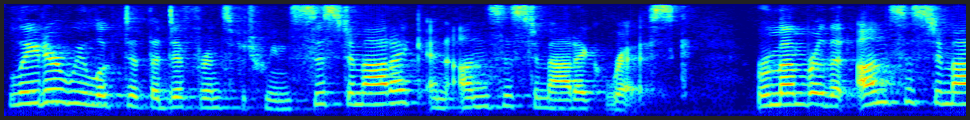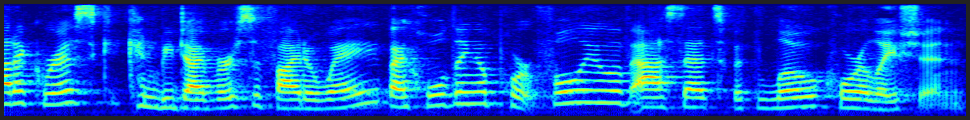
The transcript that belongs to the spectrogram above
Later we looked at the difference between systematic and unsystematic risk. Remember that unsystematic risk can be diversified away by holding a portfolio of assets with low correlation,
